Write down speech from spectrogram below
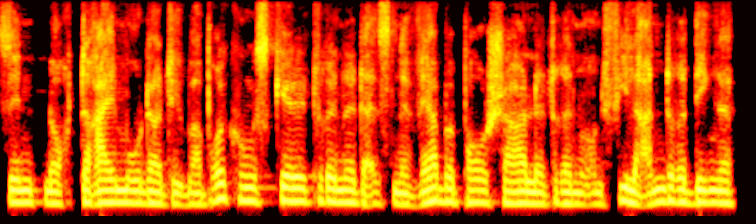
sind noch drei Monate Überbrückungsgeld drinne, da ist eine Werbepauschale drin und viele andere Dinge,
